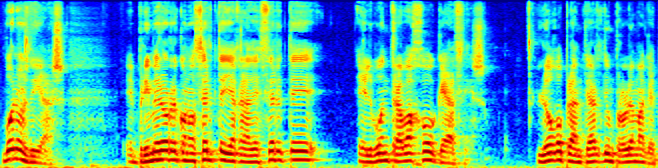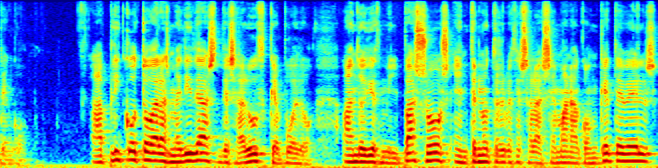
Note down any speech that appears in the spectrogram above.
Buenos días. Eh, primero reconocerte y agradecerte el buen trabajo que haces. Luego plantearte un problema que tengo. Aplico todas las medidas de salud que puedo. Ando 10.000 pasos, entreno tres veces a la semana con kettlebells.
